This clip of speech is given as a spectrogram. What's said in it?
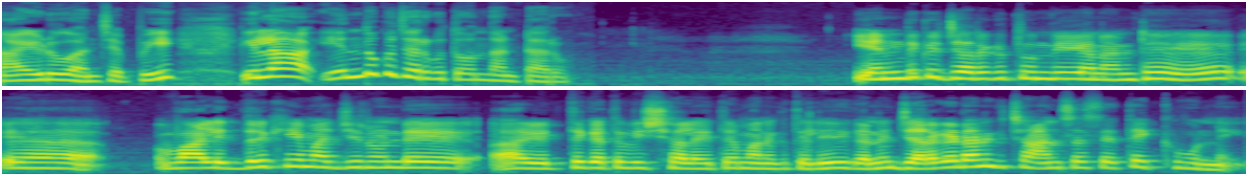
నాయుడు అని చెప్పి. ఇలా ఎందుకు జరుగుతోందంటారు? ఎందుకు జరుగుతుంది అని అంటే వాళ్ళిద్దరికీ మధ్య నుండే ఆ వ్యక్తిగత విషయాలు అయితే మనకు తెలియదు కానీ జరగడానికి ఛాన్సెస్ అయితే ఎక్కువ ఉన్నాయి.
